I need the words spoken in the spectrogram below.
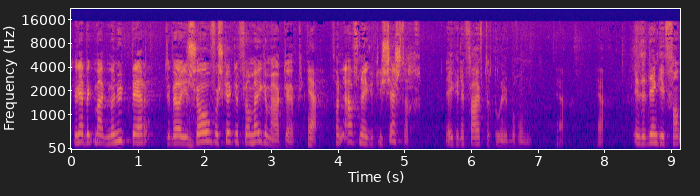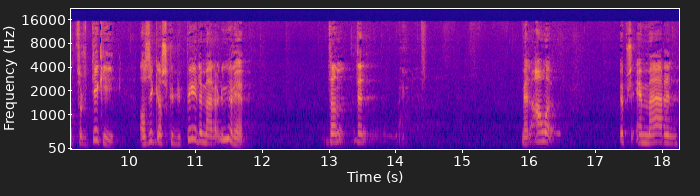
Dan heb ik maar een minuut per, terwijl je zo verschrikkelijk veel meegemaakt hebt. Ja. Vanaf 1960, 59 toen ik begon. Ja. Ja. En dan denk ik van, verdikkie, als ik als gedupeerde maar een uur heb, dan, dan met alle ups en maren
